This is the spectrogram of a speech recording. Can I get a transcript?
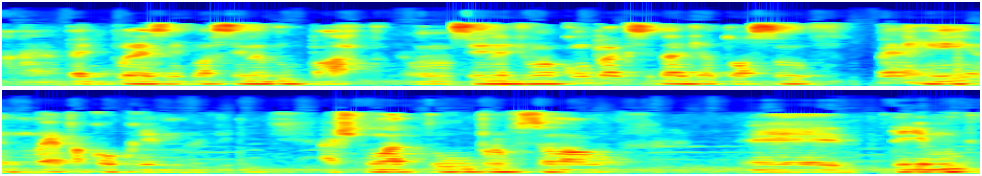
Ah, Pede, por exemplo, a cena do parto. É uma cena de uma complexidade de atuação ferrenha, não é para qualquer um. Acho que um ator profissional é, teria muito,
